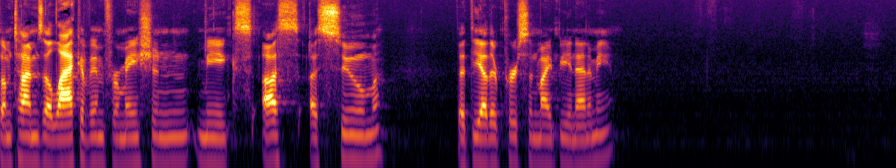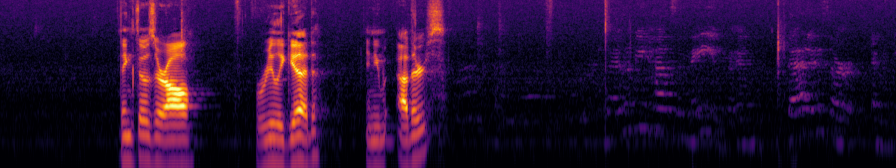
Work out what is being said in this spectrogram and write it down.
Sometimes a lack of information makes us assume that the other person might be an enemy. Think those are all really good. Any others? Everybody has a name and that is our enemy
